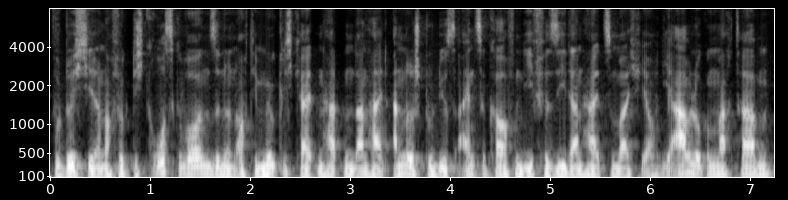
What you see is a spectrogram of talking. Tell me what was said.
wodurch die dann auch wirklich groß geworden sind und auch die Möglichkeiten hatten, dann halt andere Studios einzukaufen, die für sie dann halt zum Beispiel auch Diablo gemacht haben,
